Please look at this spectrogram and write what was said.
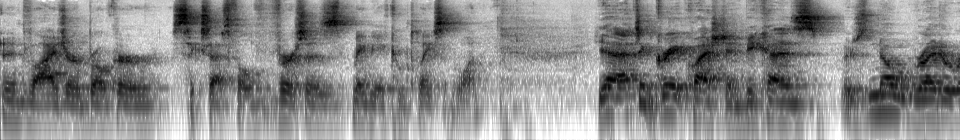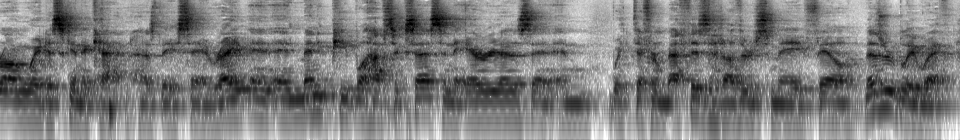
an advisor broker successful versus maybe a complacent one? Yeah, that's a great question because there's no right or wrong way to skin a cat, as they say, right? And, and many people have success in areas and, and with different methods that others may fail miserably with.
